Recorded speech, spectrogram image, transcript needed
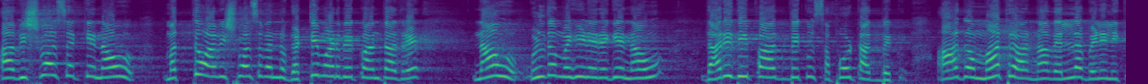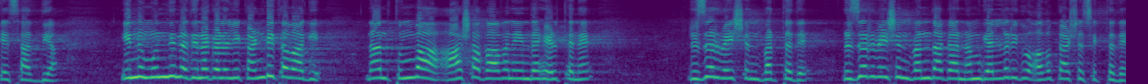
ಆ ವಿಶ್ವಾಸಕ್ಕೆ ನಾವು ಮತ್ತು ಆ ವಿಶ್ವಾಸವನ್ನು ಗಟ್ಟಿ ಮಾಡಬೇಕು ಅಂತಾದರೆ ನಾವು ಉಳಿದ ಮಹಿಳೆಯರಿಗೆ ನಾವು ದಾರಿದೀಪ ಆಗಬೇಕು, ಸಪೋರ್ಟ್ ಆಗಬೇಕು. ಆಗ ಮಾತ್ರ ನಾವೆಲ್ಲ ಬೆಳೀಲಿಕ್ಕೆ ಸಾಧ್ಯ. ಇನ್ನು ಮುಂದಿನ ದಿನಗಳಲ್ಲಿ ಖಂಡಿತವಾಗಿ ನಾನು ತುಂಬ ಆಶಾಭಾವನೆಯಿಂದ ಹೇಳ್ತೇನೆ. ರಿಸರ್ವೇಷನ್ ಬರ್ತದೆ. ರಿಸರ್ವೇಷನ್ ಬಂದಾಗ ನಮಗೆಲ್ಲರಿಗೂ ಅವಕಾಶ ಸಿಗ್ತದೆ.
